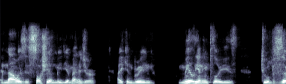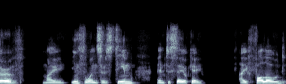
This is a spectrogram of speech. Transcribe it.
And now as a social media manager, I can bring million employees to observe my influencers team and to say, okay, I followed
